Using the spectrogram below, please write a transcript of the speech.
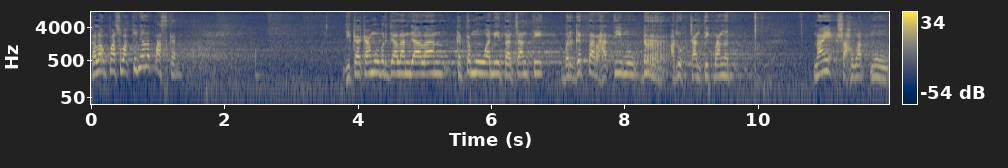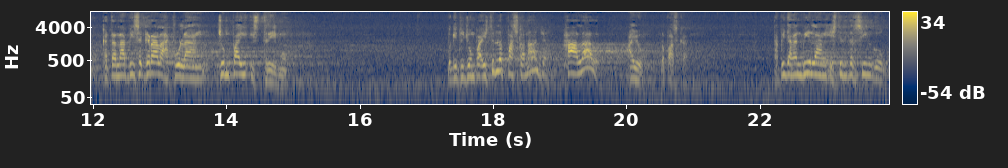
Kalau pas waktunya lepaskan. Jika kamu berjalan-jalan ketemu wanita cantik, bergetar hatimu, der, aduh cantik banget. Naik syahwatmu, kata Nabi segeralah pulang, jumpai istrimu. Begitu jumpa istri lepaskan aja, halal. Ayo, lepaskan. Tapi jangan bilang istri tersinggung.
